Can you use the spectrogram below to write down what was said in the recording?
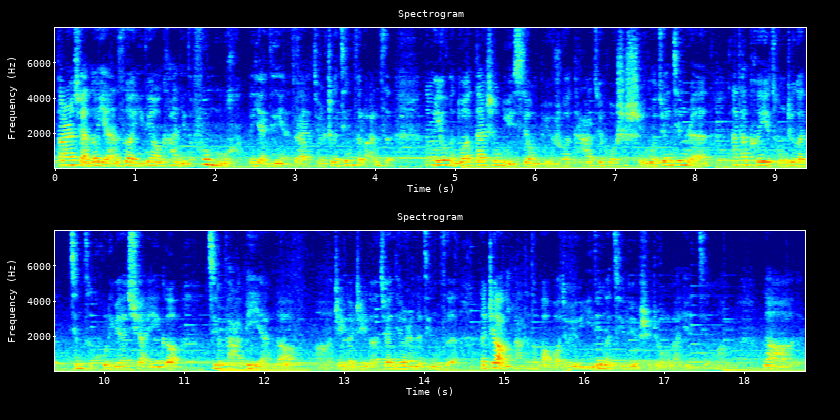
当然选择颜色一定要看你的父母的眼睛颜色，就是这个精子卵子。那么有很多单身女性，比如说她最后是使用了捐精人，那她可以从这个精子库里面选一个金发碧眼的啊这个这个捐精人的精子。那这样的话，她的宝宝就有一定的几率是这种蓝眼睛了。那。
